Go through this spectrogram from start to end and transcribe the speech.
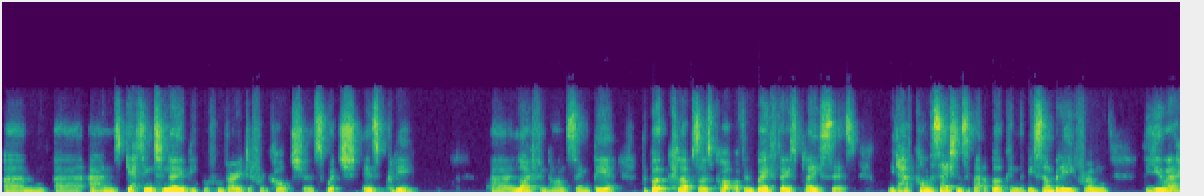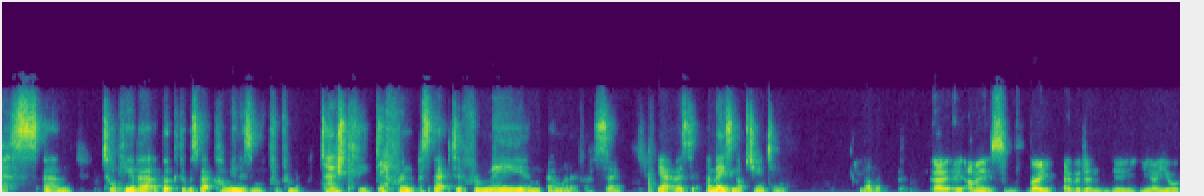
um, uh, and getting to know people from very different cultures, which is pretty uh, life enhancing. The, the book clubs I was part of in both those places, you'd have conversations about a book, and there'd be somebody from the US um, talking about a book that was about communism from, from, a totally different perspective from me and, and whatever. So, yeah, it was an amazing opportunity. Love it. Uh, I mean, it's very evident. You know, you're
